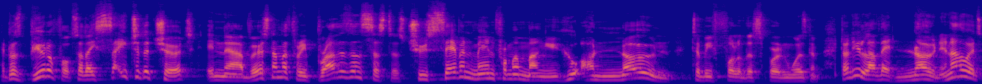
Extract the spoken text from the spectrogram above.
it was beautiful. So they say to the church in uh, verse number three, brothers and sisters, choose seven men from among you who are known to be full of the Spirit and wisdom. Don't you love that known? In other words,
